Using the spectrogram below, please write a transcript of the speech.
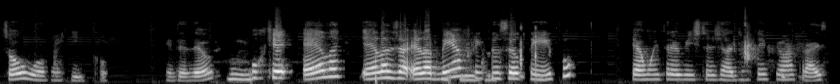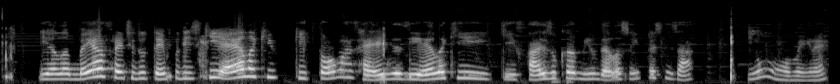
sou o homem rico. Entendeu? Hum. Porque ela, ela já ela bem à frente do seu tempo que é uma entrevista já de um tempinho atrás, e ela, bem à frente do tempo, diz que ela que, que toma as rédeas e ela que, que faz o caminho dela sem precisar de um homem, né?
